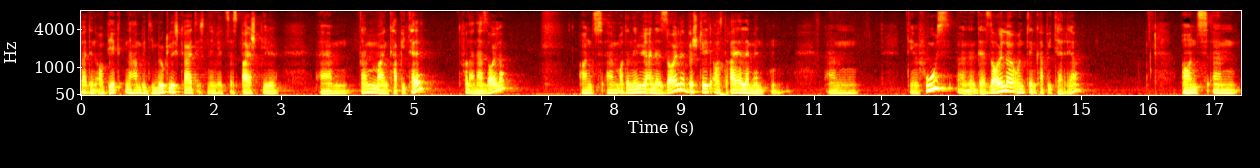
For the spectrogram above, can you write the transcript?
bei den Objekten haben wir die Möglichkeit, ich nehme jetzt das Beispiel, ähm, sagen wir mal ein Kapitell von einer Säule. Und, ähm, oder nehmen wir eine Säule, besteht aus drei Elementen. Ähm, dem Fuß, äh, der Säule und dem Kapitell. Ja? Und ähm,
